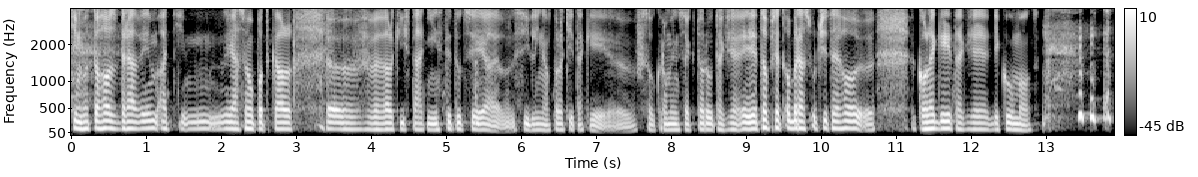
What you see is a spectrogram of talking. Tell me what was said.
tím ho toho zdravím a tím já jsem ho potkal eh, ve velké státní instituci a sídlí naproti taky eh, v soukromém sektoru, takže je to před obraz určitého kolegy, takže děkuju moc.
